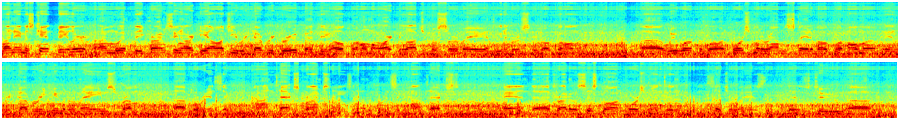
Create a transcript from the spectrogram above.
My name is Kent Buehler. I'm with the Crime Scene Archaeology Recovery Group at the Oklahoma Archaeological Survey at the University of Oklahoma. Uh, we work with law enforcement around the state of Oklahoma in recovering human remains from uh, forensic context, crime scenes and other forensic contexts, and uh, try to assist law enforcement in, in such a way as, as to uh,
